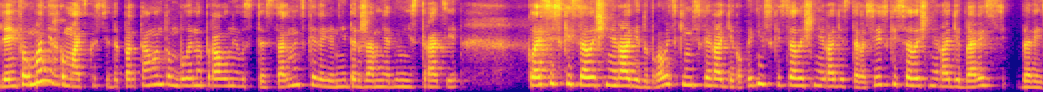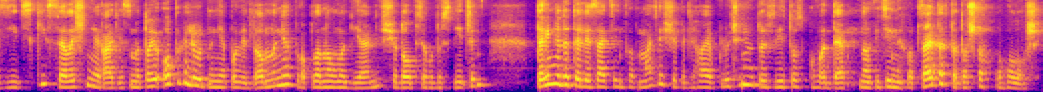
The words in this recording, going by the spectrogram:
Для інформування громадськості департаментом були направлені листи Сарненській районній державній адміністрації, Клесівській селищній раді, Дубровицькій міській раді, Рокитнівській селищній раді, Старосільській селищній раді, Берез... Березівській селищній раді з метою оприлюднення повідомлення про плановану діяльність щодо обсягу досліджень та рівня деталізації інформації, що підлягає включенню до звіту з ОВД на офіційних вебсайтах та дошках оголошень.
